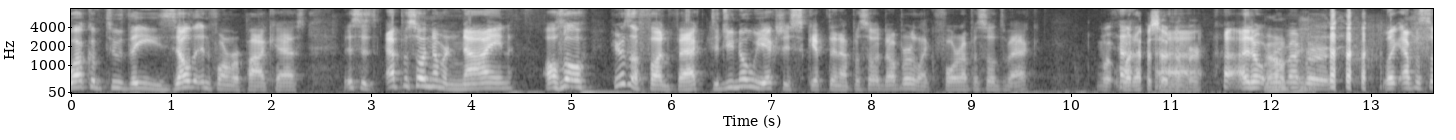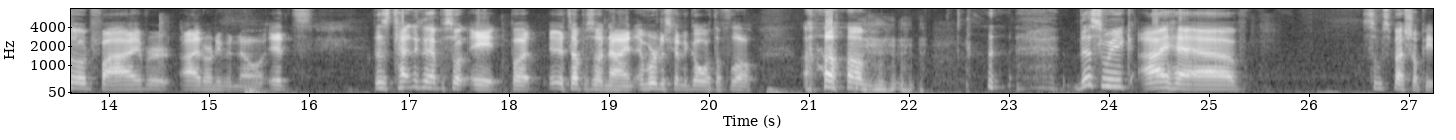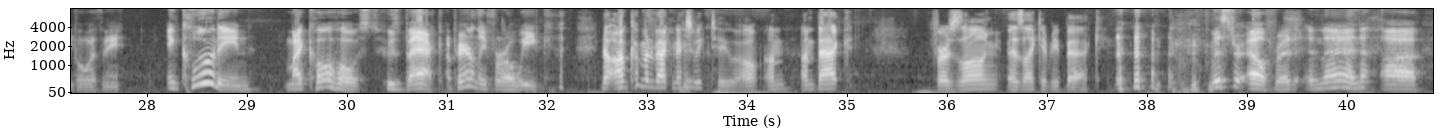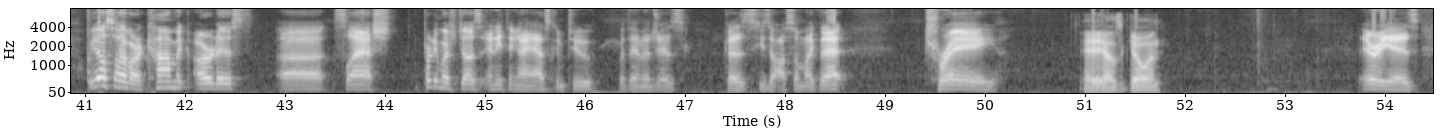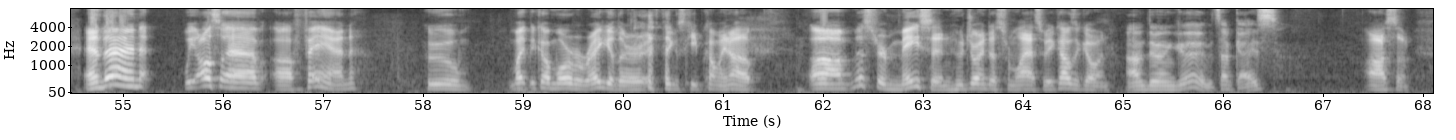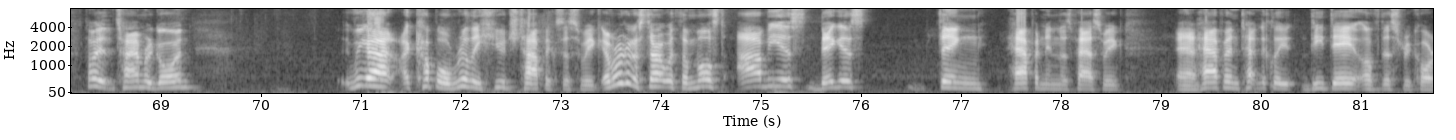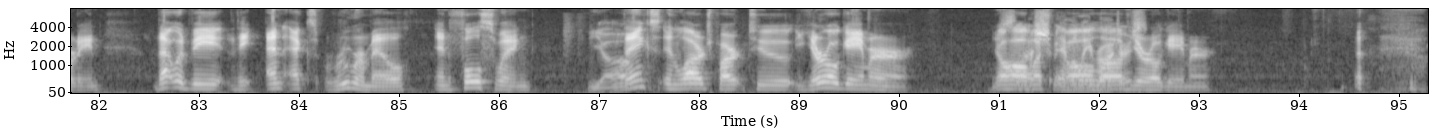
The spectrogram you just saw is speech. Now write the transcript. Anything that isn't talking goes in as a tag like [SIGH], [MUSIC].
Hey everyone, welcome to the Zelda Informer podcast. This is episode number nine. Although, here's a fun fact: Did you know we actually skipped an episode number like four episodes back? What, what episode number? [LAUGHS] I don't Oh, remember. [LAUGHS] like episode five or I don't even know. It's this is technically episode eight, but it's episode nine, and we're just gonna go with the flow. [LAUGHS] Um, this week I have some special people with me, including my co-host, who's back apparently for a week. [LAUGHS] No, I'm coming back next week too. I'll, I'm I'm back for as long as I can be back. [LAUGHS] Mr. Alfred, and then uh, we also have our comic artist uh, slash pretty much does anything I ask him to with images because he's awesome like that. Trey, Hey, how's it going? there he is, and then we also have a fan who might become more of a regular if things keep coming up. Um, Mr. Mason, who joined us from last week. How's it going? I'm doing good. What's up, guys? Awesome. So the timer going. We got a couple really huge topics this week, and we're going to start with the most obvious, biggest thing happening this past week, and it happened technically the day of this recording. That would be the NX rumor mill in full swing, Yup. thanks in large part to Eurogamer. You know how Slash much we Emily all Rogers. love Eurogamer. [LAUGHS]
